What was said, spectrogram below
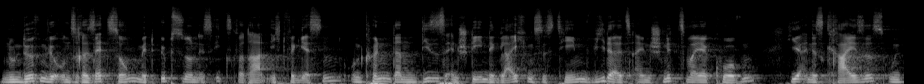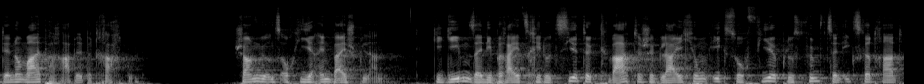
Nun dürfen wir unsere Setzung mit y ist x nicht vergessen und können dann dieses entstehende Gleichungssystem wieder als einen Schnitt zweier Kurven, hier eines Kreises und der Normalparabel betrachten. Schauen wir uns auch hier ein Beispiel an. Gegeben sei die bereits reduzierte quartische Gleichung x hoch 4 plus 15x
